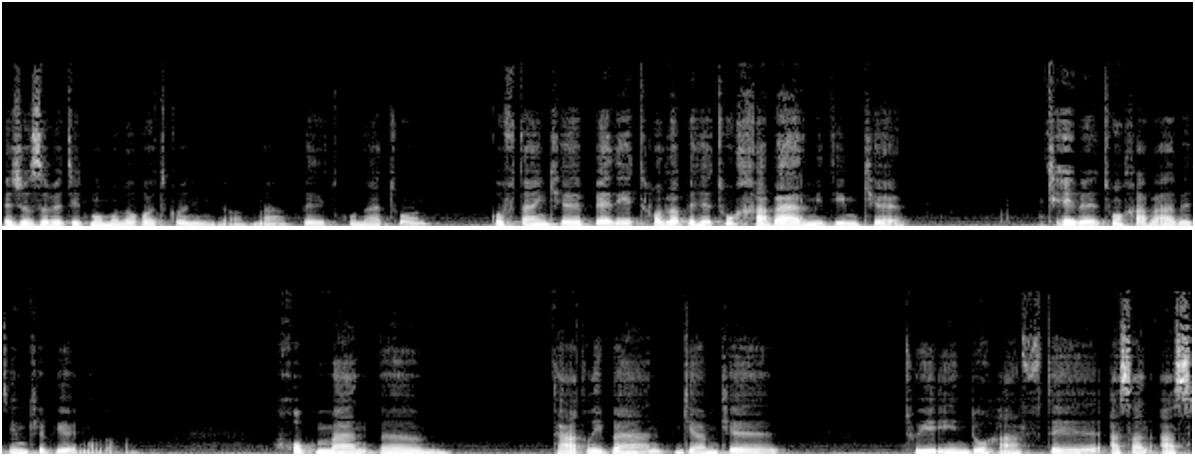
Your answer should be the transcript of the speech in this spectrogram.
اجازه بدید ما ملاقات کنیم. نه برید خونتون گفتن که برید. حالا بهتون خبر میدیم که که بهتون خبر بدیم که بیاین ملاقات. خب من تقریبا میگم که توی این دو هفته اصلا از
